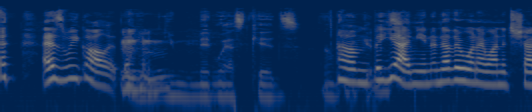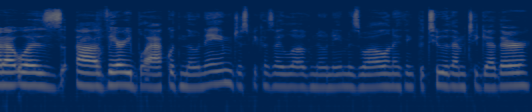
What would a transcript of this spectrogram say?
as we call it. there. you Midwest kids. Oh, Um, but yeah, I mean, another one I wanted to shout out was uh, Very Black with Noname, just because I love Noname as well, and I think the two of them together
